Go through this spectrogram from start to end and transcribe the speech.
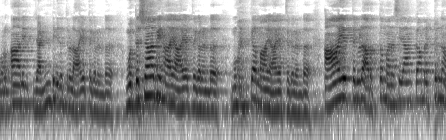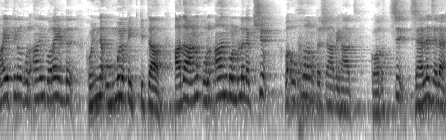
ഖുർആാനിൽ രണ്ട് വിധത്തിലുള്ള ആയത്തുകളുണ്ട്. മുത്തശാബിഹായ ആയത്തുകളുണ്ട്. മുഹക്കമായ ആയത്തുകളുണ്ട്. ആയത്തുകളുടെ അർത്ഥം മനസ്സിലാക്കാൻ പറ്റുന്ന ആയത്തുകൾ ഖുർആാനിൽ കുറെ ഉണ്ട് ഹുന്ന ഉമ്മുൽ കിതാബ്. അതാണ് ഖുർആൻ കൊണ്ടുള്ള ലക്ഷ്യം. മുത്തശാബിഹാത്ത് കുറച്ച് ചില ചില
